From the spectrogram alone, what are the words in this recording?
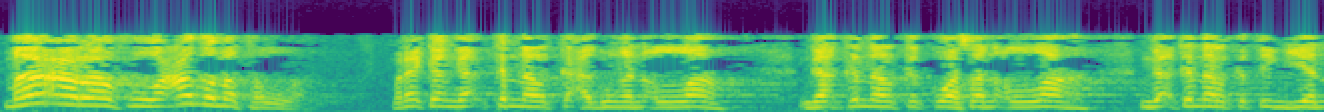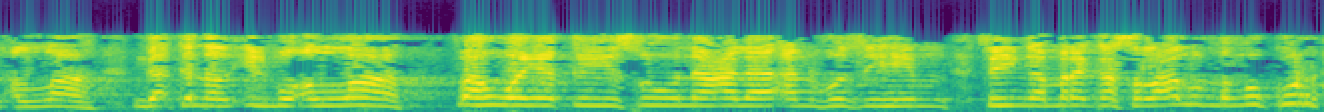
Ma'arafu 'azamat Allah. Mereka enggak kenal keagungan Allah, enggak kenal kekuasaan Allah, enggak kenal ketinggian Allah, enggak kenal ilmu Allah. Fahuwa yaqisuna 'ala anfusihim sehingga mereka selalu mengukur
